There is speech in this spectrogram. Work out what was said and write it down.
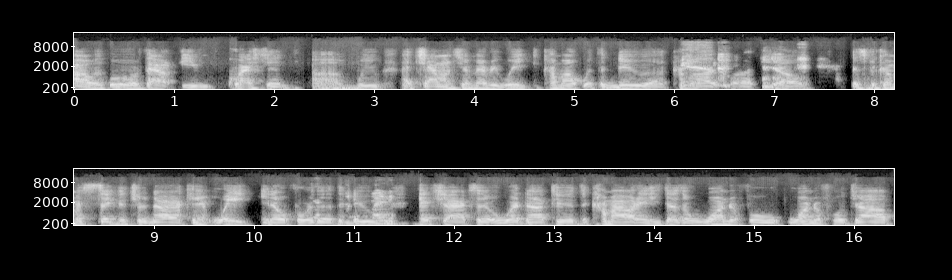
Oh, without even question, um, we I challenge him every week to come up with a new uh, cover art for our show. It's become a signature now. I can't wait, you know, for the the new headshots or whatnot to to come out, and he does a wonderful, wonderful job.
